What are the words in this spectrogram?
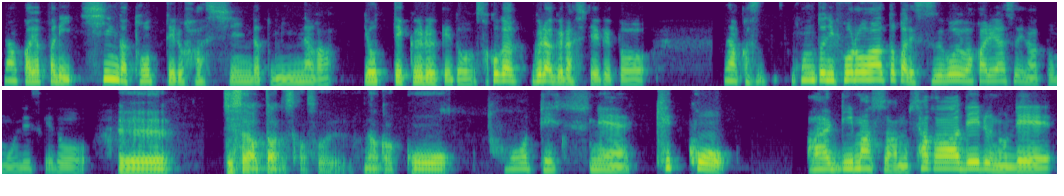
なんかやっぱり芯が通ってる発信だとみんなが寄ってくるけど、そこがグラグラしてると、なんかす本当にフォロワーとかですごいわかりやすいなと思うんですけど、えー、実際あったんですか？そういう、なんかこそうですね、結構あります。あの、差が出るので、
